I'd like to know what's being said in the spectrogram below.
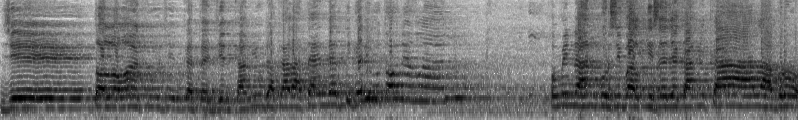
Jin, tolong aku jin kata jin kami udah kalah tender 3000 tahun yang lalu. Pemindahan kursi Balkis saja kami kalah, Bro.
